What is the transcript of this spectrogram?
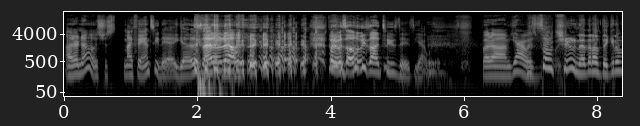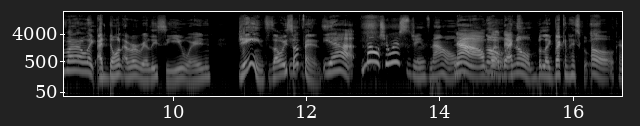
I don't know. It's just my fancy day, I guess. I don't know. but it was always on Tuesdays. Yeah, weird. But um, yeah, I was It's so true. Now that I'm thinking about it, I'm like, I don't ever really see you wearing jeans. It's always sweatpants. yeah no, she wears jeans now. now, No, but I know, but like back in high school. Oh, okay.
